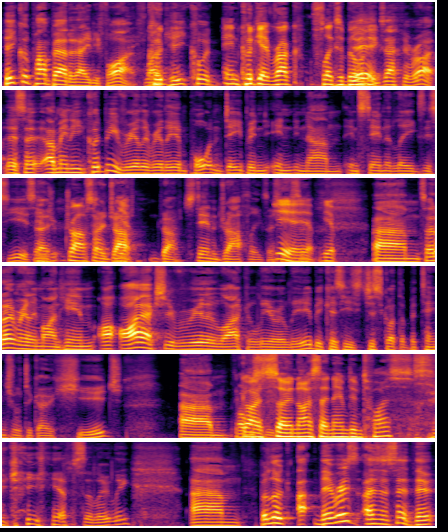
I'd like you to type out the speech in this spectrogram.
He could pump out at eighty five. Like Could- he could. and could get ruck Yeah, flexibility. exactly right. Yeah, so I mean, he could be really, really important deep in in, in um in standard leagues this year. So draft, sorry, draft, draft, standard draft leagues. I should Yeah, say. yeah, yep. Um, so I don't really mind him. I, I actually really like Aliir Aliir because he's just got the potential to go huge. Um, The guy's so nice they named him twice. absolutely. Um, but look, uh, there is, as I said there,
